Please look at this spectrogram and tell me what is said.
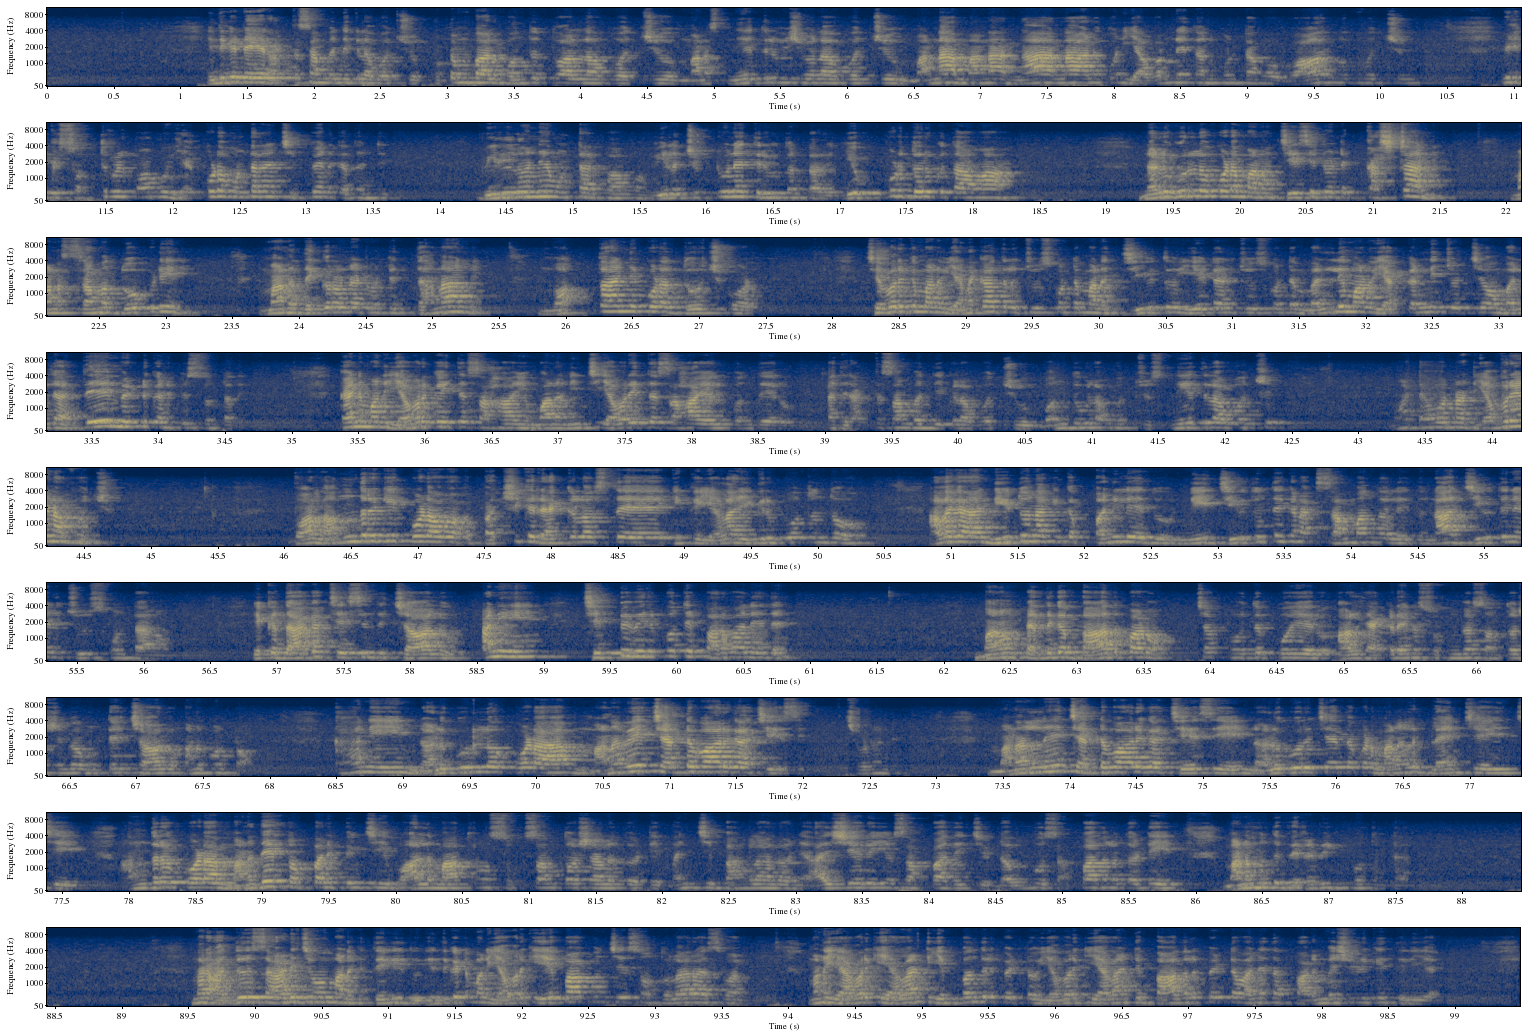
ఎందుకంటే రక్త సంబంధికులు అవ్వచ్చు, కుటుంబాలు, బంధుత్వాల్లో అవ్వచ్చు, మన స్నేహితుల విషయంలో అవ్వచ్చు, మన, మన, నా, నా అనుకుని ఎవరినైతే అనుకుంటామో వారు అవ్వచ్చు. వీళ్ళకి శత్రువులు పాపం ఎక్కడో ఉండరని చెప్పాను కదండీ! వీళ్ళలోనే ఉంటారు పాపం. వీళ్ళ చుట్టూనే తిరుగుతుంటారు. ఎప్పుడు దొరుకుతామా? నలుగురిలో కూడా మనం చేసేటువంటి కష్టాన్ని, మన శ్రమ దోపిడీని, మన దగ్గర ఉన్నటువంటి ధనాన్ని మొత్తాన్ని కూడా దోచుకోవడం. చివరికి మనం వెనకాతలు చూసుకుంటే మన జీవితం ఏటని చూసుకుంటే మళ్ళీ మనం ఎక్కడి నుంచి వచ్చామో మళ్ళీ అదే మెట్టు కనిపిస్తుంటుంది కానీ మనం ఎవరికైతే సహాయం మన నుంచి ఎవరైతే సహాయాలు పొందారో అది రక్త సంబంధికులు అవ్వచ్చు, బంధువులు అవ్వచ్చు, స్నేహితులు అవ్వచ్చు, వాటెవర్ నాట్ ఎవరైనా అవ్వచ్చు. వాళ్ళందరికీ కూడా ఒక పక్షికి రెక్కలొస్తే ఇంక ఎలా ఎగిరిపోతుందో, అలాగా నీతో ఇంకా పని లేదు. నీ జీవితంతో ఇంకా నాకు సంబంధం లేదు. నా జీవితం నేను చూసుకుంటాను. ఇక దాకా చేసింది చాలు అని చెప్పి వెళ్ళిపోతే పర్వాలేదండి. మనం పెద్దగా బాధపడం. ఛ! పోతే పోయారు. వాళ్ళకి ఎక్కడైనా సుఖంగా, సంతోషంగా ఉంటే చాలు అనుకుంటాం. కానీ నలుగురిలో కూడా మనమే చెడ్డవారుగా చేసి చూడండి. మనల్నే చెడ్డవారుగా చేసి నలుగురి చేత కూడా మనల్ని బ్లేమ్ చేయించి అందరూ కూడా మనదే తప్పనిపించి వాళ్ళు మాత్రం సుఖ సంతోషాలతోటి మంచి బంగ్లాలోని ఐశ్వర్యం సంపాదించి డబ్బు సంపాదనతోటి మన ముందు విర్రవీగిపోతుంటారు. మరి అదే సాడిజమో మనకు తెలియదు ఎందుకంటే మనం ఎవరికి ఏ పాపం చేసాం తులారాశి వాళ్ళు. మనం ఎవరికి ఎలాంటి ఇబ్బందులు పెట్టాం, ఎవరికి ఎలాంటి బాధలు పెట్టాం అనేది ఆ పరమేశ్వరుడికి తెలియాలి.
